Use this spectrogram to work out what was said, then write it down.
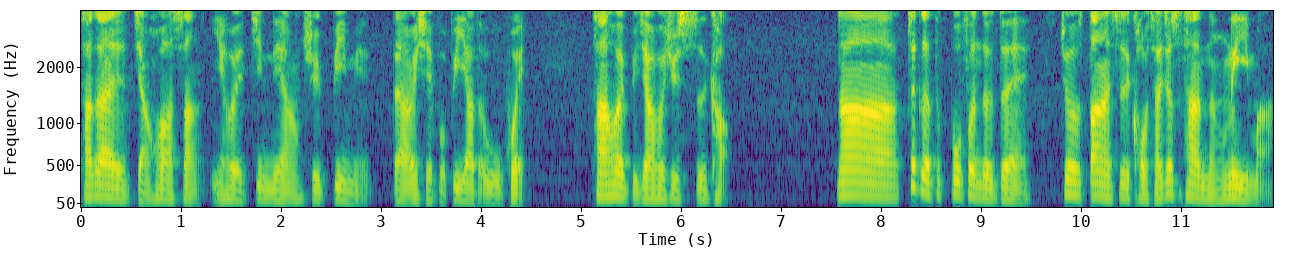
他在讲话上也会尽量去避免带有一些不必要的误会，他会比较会去思考。那这个部分对不对？就当然是口才就是他的能力嘛。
